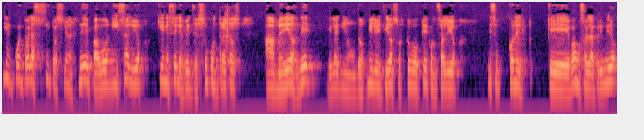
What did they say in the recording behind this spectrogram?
y en cuanto a las situaciones de Pavón y Salvio, quienes se les vence sus contratos a mediados de el año 2022, sostuvo que con Salvio, con el que vamos a hablar primero,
